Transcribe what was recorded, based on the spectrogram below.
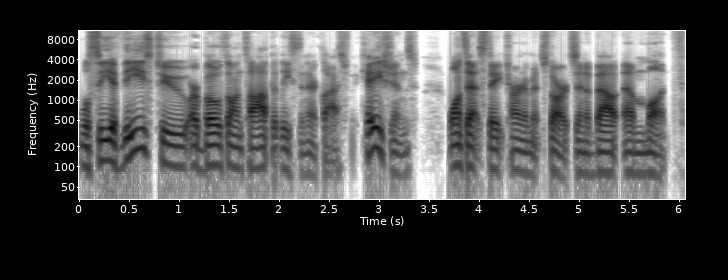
We'll see if these two are both on top, at least in their classifications, once that state tournament starts in about a month.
